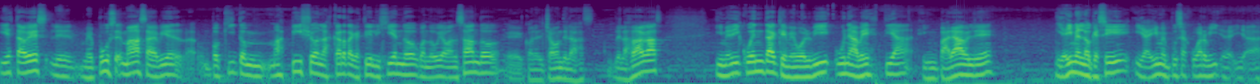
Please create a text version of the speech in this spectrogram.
y esta vez me puse más a un poquito más pillo en las cartas que estoy eligiendo cuando voy avanzando eh, con el chabón de las, de las dagas. Y me di cuenta que me volví una bestia imparable y ahí me enloquecí y ahí me puse a jugar eh, y a,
